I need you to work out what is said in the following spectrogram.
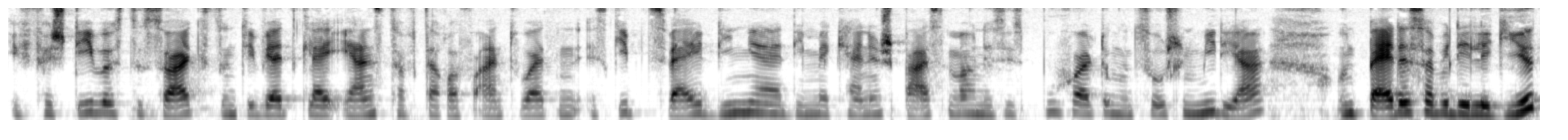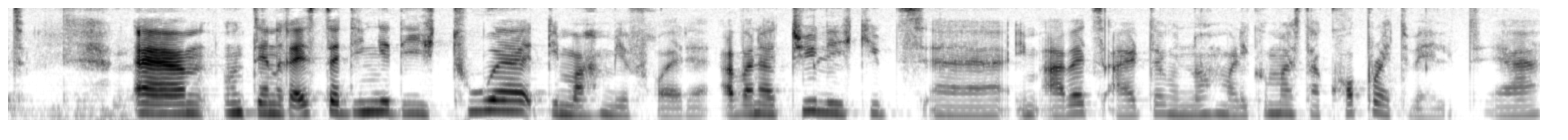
ich verstehe, was du sagst und ich werde gleich ernsthaft darauf antworten. Es gibt zwei Dinge, die mir keinen Spaß machen. Das ist Buchhaltung und Social Media. Und beides habe ich delegiert. Ähm, und den Rest der Dinge, die ich tue, die machen mir Freude. Aber natürlich gibt es äh, im Arbeitsalltag, und nochmal, ich komme aus der Corporate-Welt ja,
